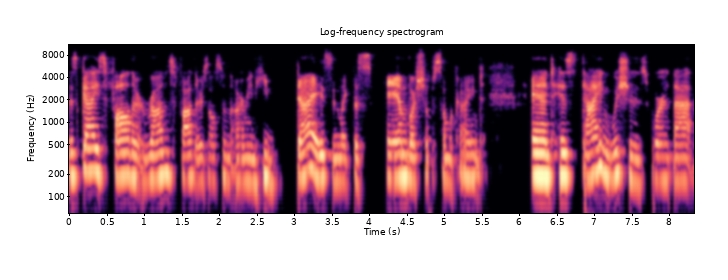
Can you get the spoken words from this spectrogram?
this guy's father Ram's father is also in the army and he dies in like this ambush of some kind. And his dying wishes were that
